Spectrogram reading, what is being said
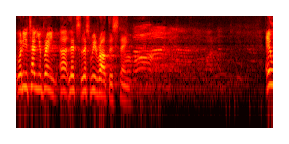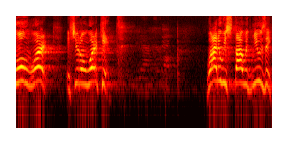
what are you telling your brain? Uh, let's let's reroute this thing. It won't work if you don't work it. Why do we start with music?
